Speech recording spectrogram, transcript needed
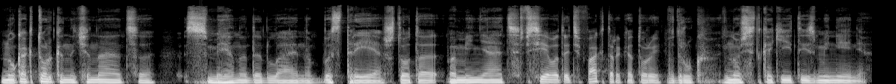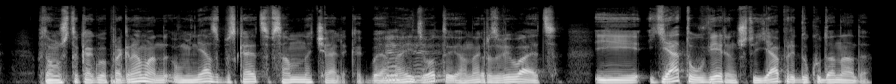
Но как только начинается смена дедлайна, быстрее, что-то поменять, все вот эти факторы, которые вдруг вносят какие-то изменения – Потому что как бы программа у меня запускается в самом начале. Как бы она mm-hmm. идет и она развивается. И я-то уверен, что я приду куда надо.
